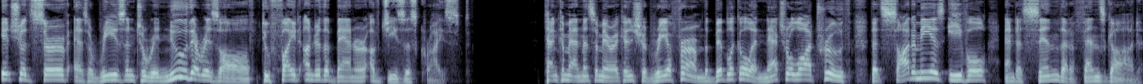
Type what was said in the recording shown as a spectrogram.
It should serve as a reason to renew their resolve to fight under the banner of Jesus Christ. Ten Commandments Americans should reaffirm the biblical and natural law truth that sodomy is evil and a sin that offends God.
